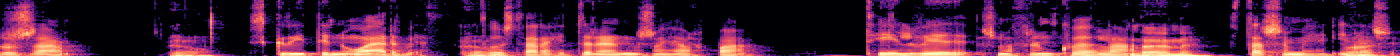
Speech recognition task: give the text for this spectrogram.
rosa já, skrítin og erfið, veist, það er ekkert verið einhvern svona hjálpa til við svona frumkvöðla starfsemi í Nei. þessu.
